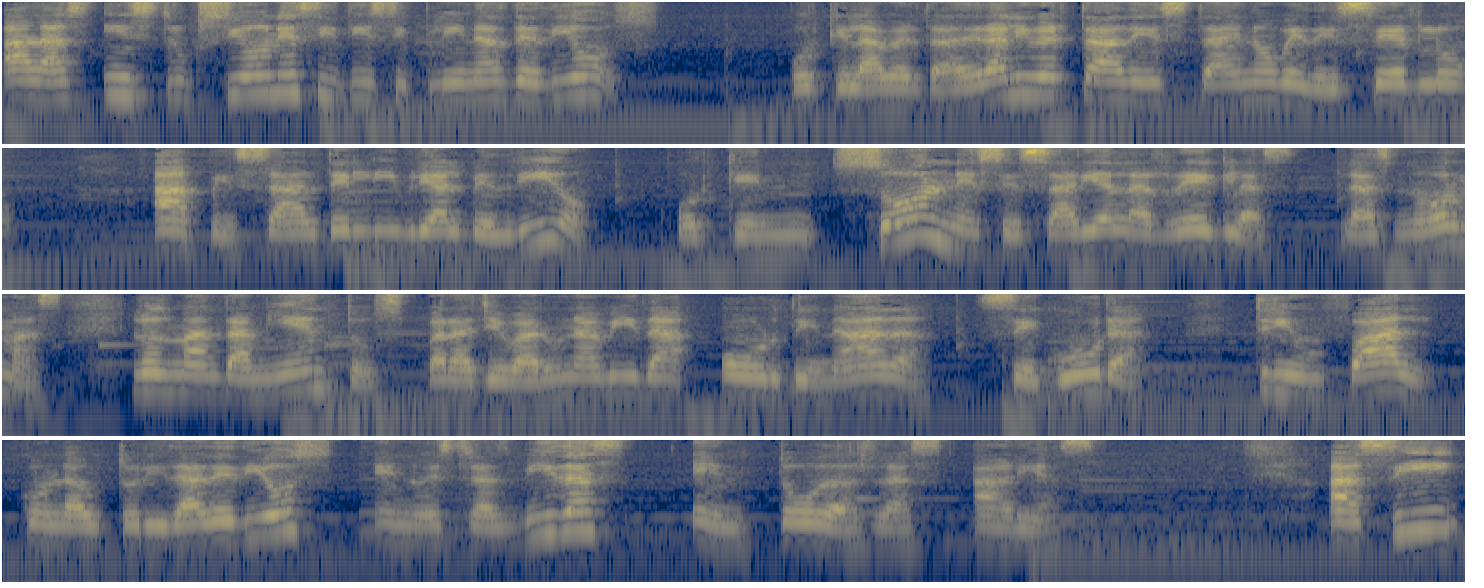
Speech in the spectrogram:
a las instrucciones y disciplinas de Dios, porque la verdadera libertad está en obedecerlo a pesar del libre albedrío, porque son necesarias las reglas las normas, los mandamientos para llevar una vida ordenada, segura, triunfal, con la autoridad de Dios en nuestras vidas en todas las áreas. Así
